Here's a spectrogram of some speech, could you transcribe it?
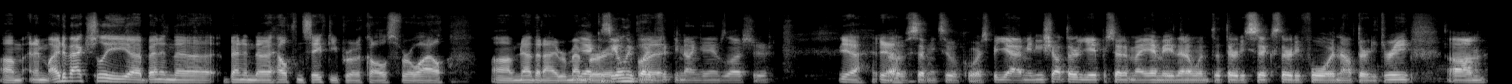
um, and it might have actually uh, been in the been in the health and safety protocols for a while. Um, now that I remember, Yeah, because he only played but- fifty nine games last year Yeah, yeah, out yeah, of seventy two, of course. But yeah, I mean, he shot thirty eight percent in Miami, then it went to 36, 34, and now thirty three. Um,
